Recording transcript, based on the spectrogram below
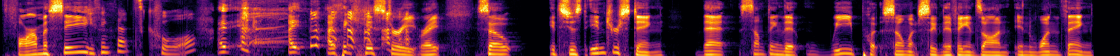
pharmacy. You think that's cool? I, I, I think history, right? So it's just interesting that something that we put so much significance on in one thing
